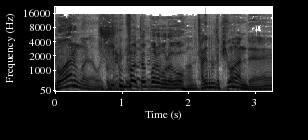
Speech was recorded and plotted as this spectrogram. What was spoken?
뭐 하는 거냐고. 심판 똑바로 보라고. 어? 자기들도 피곤한데.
